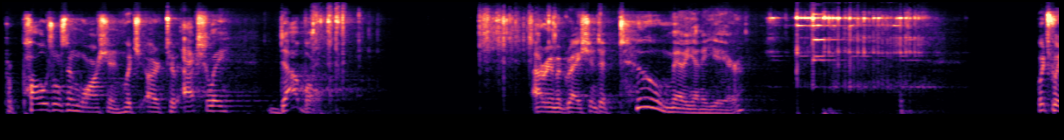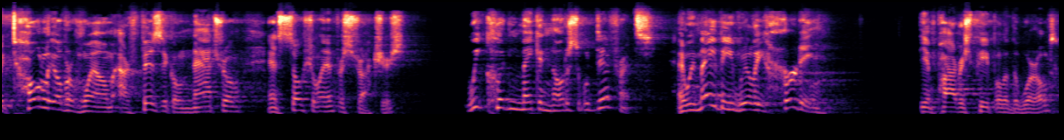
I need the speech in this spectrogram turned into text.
proposals in Washington, which are to actually double our immigration to 2 million a year, which would totally overwhelm our physical, natural, and social infrastructures, we couldn't make a noticeable difference. And we may be really hurting the impoverished people of the world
